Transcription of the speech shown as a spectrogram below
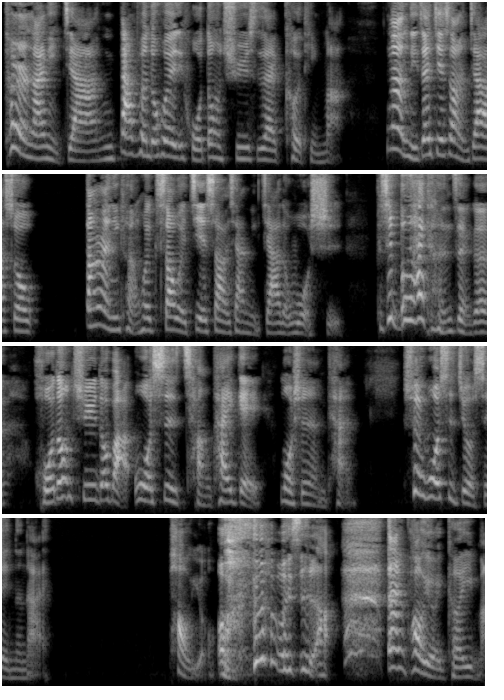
客人来你家，你大部分都会活动区域是在客厅嘛？那你在介绍你家的时候，当然你可能会稍微介绍一下你家的卧室，可是不太可能整个活动区域都把卧室敞开给陌生人看。所以卧室只有谁能来？炮友哦，不是啊，当然炮友也可以嘛。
